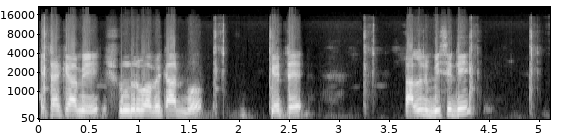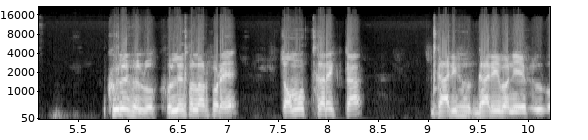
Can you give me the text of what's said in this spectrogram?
এটাকে আমি সুন্দরভাবে কাটবো, কেটে তালের বিচিটি খুলে ফেলব। খুলে ফেলার পরে চমৎকার একটা গাড়ি গাড়ি বানিয়ে ফেলব।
